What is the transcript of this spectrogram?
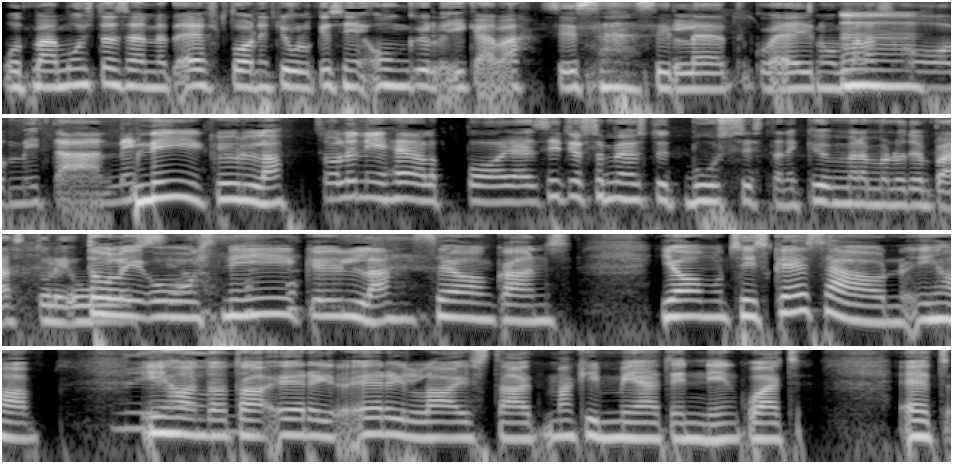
Mutta mä muistan sen, että Espoo nyt julkisiin on kyllä ikävä. Siis silleen, että kun ei Nummelassa mm. ole mitään, niin, Niin, kyllä. se oli niin helppoa. Ja sitten jos sä myöstyt bussista, niin kymmenen minuutin päästä tuli uusi. Tuli uusi, niin kyllä, se on kans. Joo, mutta siis kesä on ihan, Niin ihan on. tota eri, erilaista. Et mäkin mietin, niin että et,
